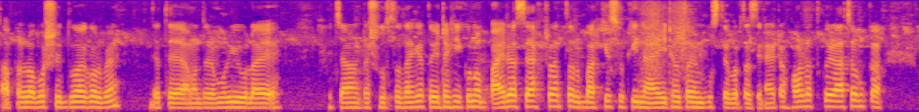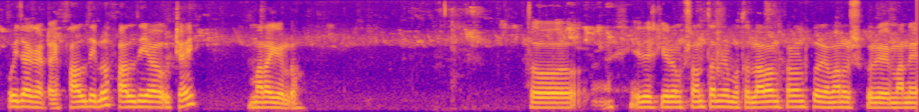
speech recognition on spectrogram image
তো আপনারা অবশ্যই দোয়া করবেন যাতে আমাদের মুরগিগুলায় চ্যানেলটা সুস্থ থাকে। তো এটা কি কোনো ভাইরাসে আক্রান্ত বা কিছু কি না এটাও তো আমি বুঝতে পারতেছি না। এটা হঠাৎ করে আচমকা ওই জায়গাটায় ফাল দিল, ফাল দিয়ে ওইটাই মারা গেল। তো এদেরকে এরকম সন্তানের মতো লালন পালন করে মানুষ করে মানে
